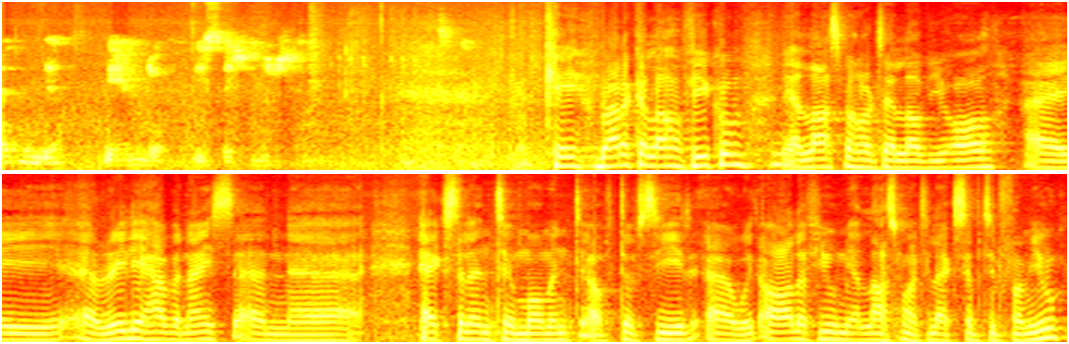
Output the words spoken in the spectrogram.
I think that's the end of this session. Okay, barakallahu fikum. Allah subhanahu wa ta'ala love you all. I uh, really have a nice and uh, excellent moment of tafsir uh, with all of you. May Allah subhanahu wa ta'ala accept it from you.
